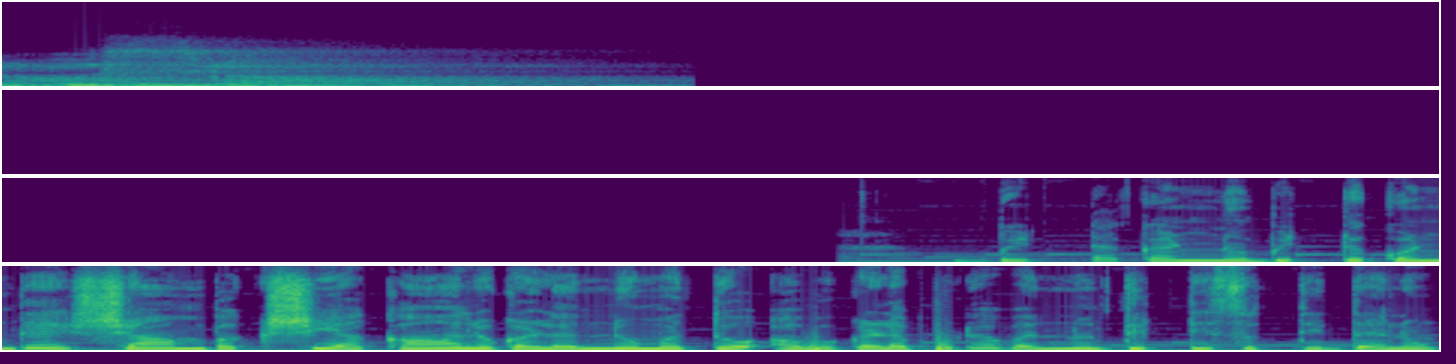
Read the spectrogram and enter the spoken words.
ರಹಸ್ಯ. ಬಿಟ್ಟ ಕಣ್ಣು ಬಿಟ್ಟುಕೊಂಡೇ ಶ್ಯಾಮ್ ಭಕ್ಷಿಯ ಕಾಲುಗಳನ್ನು ಮತ್ತು ಅವುಗಳ ಪುಡವನ್ನು ದಿಟ್ಟಿಸುತ್ತಿದ್ದನು.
